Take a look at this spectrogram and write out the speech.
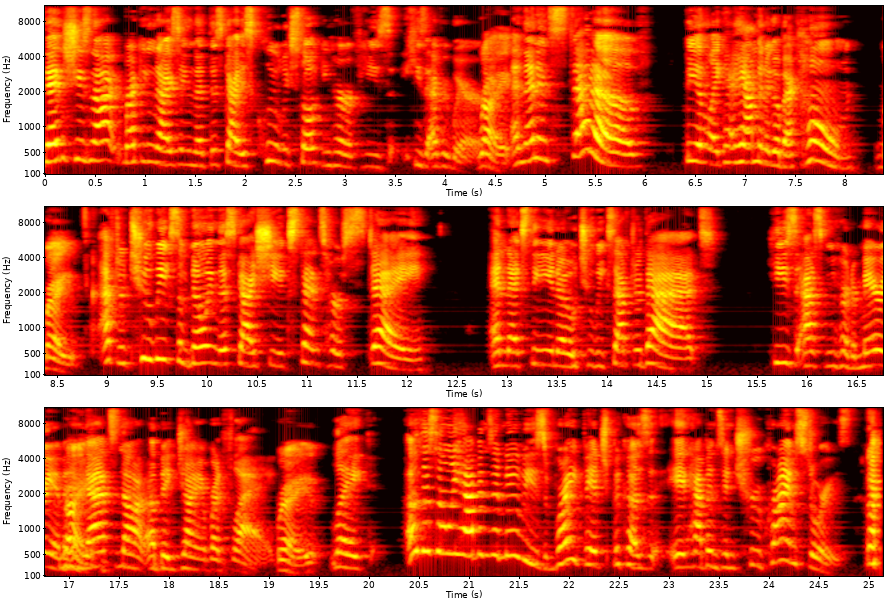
Then she's not recognizing that this guy is clearly stalking her if he's he's everywhere. right, And then instead of being like, hey, I'm gonna go back home, right. after two weeks of knowing this guy, she extends her stay, and next thing you know, two weeks after that, he's asking her to marry him, Right. and that's not a big giant red flag. Right. Like, oh, this only happens in movies, right, bitch? Because it happens in true crime stories.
